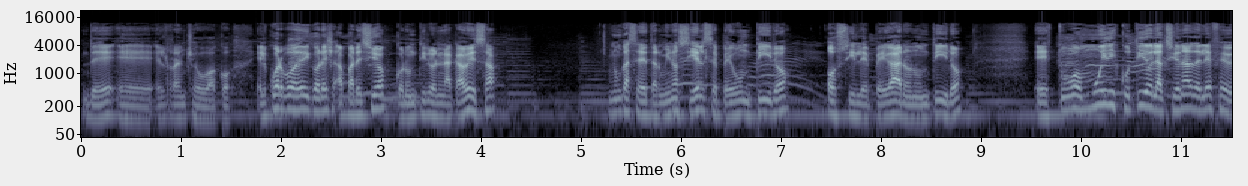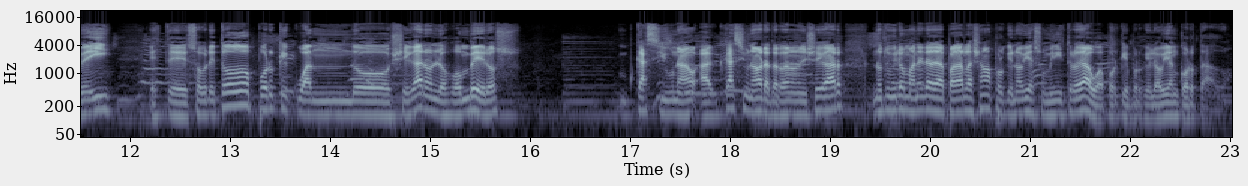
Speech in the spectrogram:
de eh, el rancho de Huaco. El cuerpo de Eddie Koresh apareció con un tiro en la cabeza. Nunca se determinó si él se pegó un tiro o si le pegaron un tiro. Estuvo muy discutido el accionar del FBI, este, sobre todo porque cuando llegaron los bomberos, casi una, casi una hora tardaron en llegar, no tuvieron manera de apagar las llamas porque no había suministro de agua. ¿Por qué? Porque lo habían cortado.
